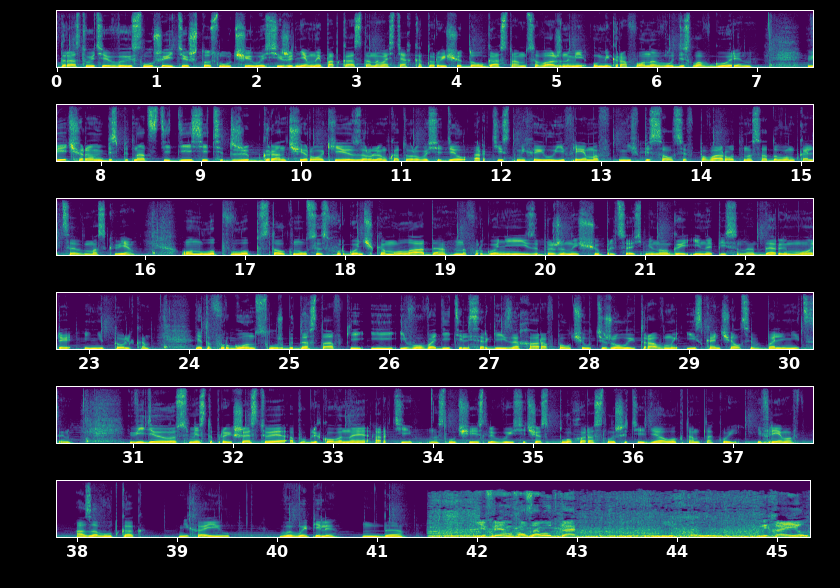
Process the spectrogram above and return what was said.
Здравствуйте, вы слушаете «Что случилось?» Ежедневный подкаст о новостях, которые еще долго останутся важными. У микрофона Владислав Горин. Вечером без 15.10 джип Гранд Чироки, за рулем которого сидел артист Михаил Ефремов, не вписался в поворот на Садовом кольце в Москве. Он лоб в лоб столкнулся с фургончиком «Лада». На фургоне изображены щупальца осьминога и написано «Дары моря и не только». Это фургон службы доставки, и его водитель Сергей Захаров получил тяжелые травмы и скончался в больницы. Видео с места происшествия опубликованное Арти. На случай, если вы сейчас плохо расслышите, диалог там такой. Ефремов, а зовут как? Михаил. Вы выпили? Да. Ефремов, а зовут как? Михаил. Михаил.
